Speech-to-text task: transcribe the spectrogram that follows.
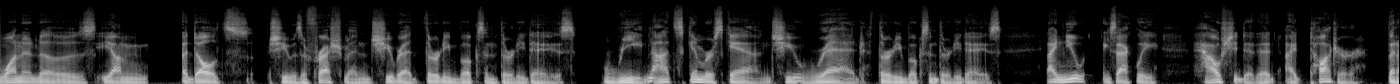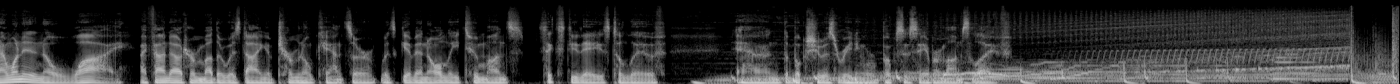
one of those young adults, she was a freshman, she read 30 books in 30 days. Read, not skim or scan. She read 30 books in 30 days. I knew exactly how she did it. I taught her, but I wanted to know why. I found out her mother was dying of terminal cancer, was given only two months, 60 days to live. And the books she was reading were books to save her mom's life.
